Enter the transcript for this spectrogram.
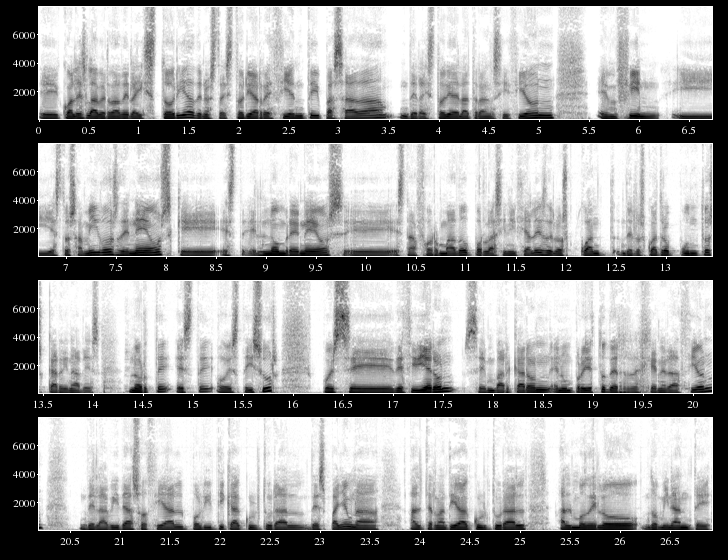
eh, cuál es la verdad de la historia, de nuestra historia reciente y pasada, de la historia de la transición, en fin. Y estos amigos de Neos, que este- el nombre Neos está formado por las iniciales de los, de los cuatro puntos cardinales, norte, este, oeste y sur, pues se decidieron, se embarcaron en un proyecto de regeneración de la vida social, política, cultural de España, una alternativa cultural al modelo dominante.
